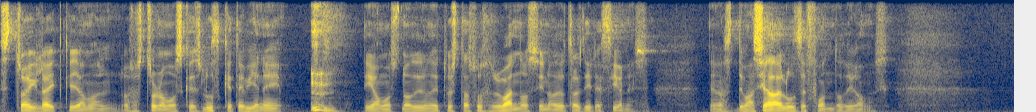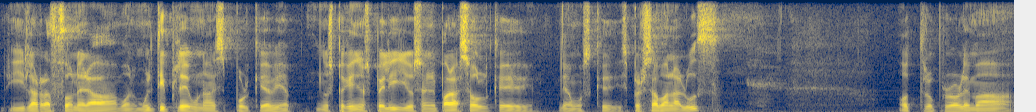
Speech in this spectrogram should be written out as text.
stray light, que llaman los astrónomos, que es luz que te viene, digamos, no de donde tú estás observando, sino de otras direcciones. Demas- demasiada luz de fondo, digamos. Y la razón era, bueno, múltiple. Una es porque había unos pequeños pelillos en el parasol que, digamos, que dispersaban la luz. Otro problema,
